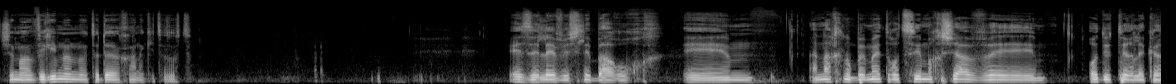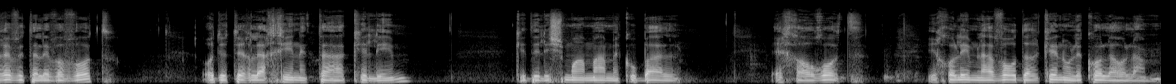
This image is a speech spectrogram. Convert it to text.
שמעבירים לנו את הדרך הענקית הזאת. איזה לב יש לברוך. אמ, אנחנו באמת רוצים עכשיו אה, עוד יותר לקרב את הלבבות, עוד יותר להכין את הכלים, כדי לשמוע מה מקובל, איך האורות יכולים לעבור דרכנו לכל העולם.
